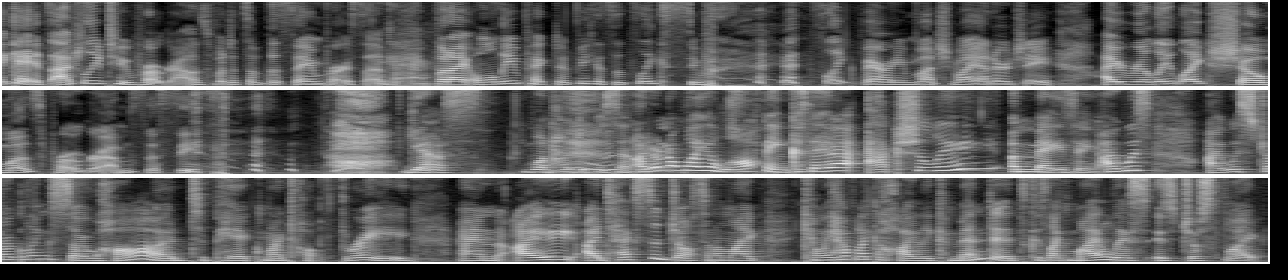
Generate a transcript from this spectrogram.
okay, it's actually two programs, but it's of the same person. Okay. But I only picked it because it's like super. it's like very much my energy. I really like Shoma's programs this season. Yes. 100%. I don't know why you're laughing because they are actually amazing. I was I was struggling so hard to pick my top 3 and I I texted Joss and I'm like, "Can we have like a highly commended cuz like my list is just like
